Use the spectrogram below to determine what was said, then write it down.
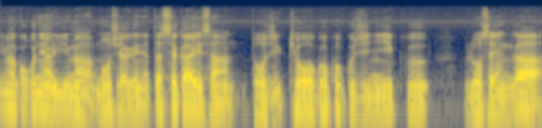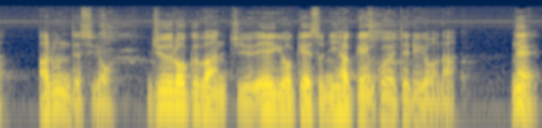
今ここにある今申し上げるんやった世界遺産当時京五国寺に行く路線があるんですよ。16番中営業係数200円超えてるような。ね。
